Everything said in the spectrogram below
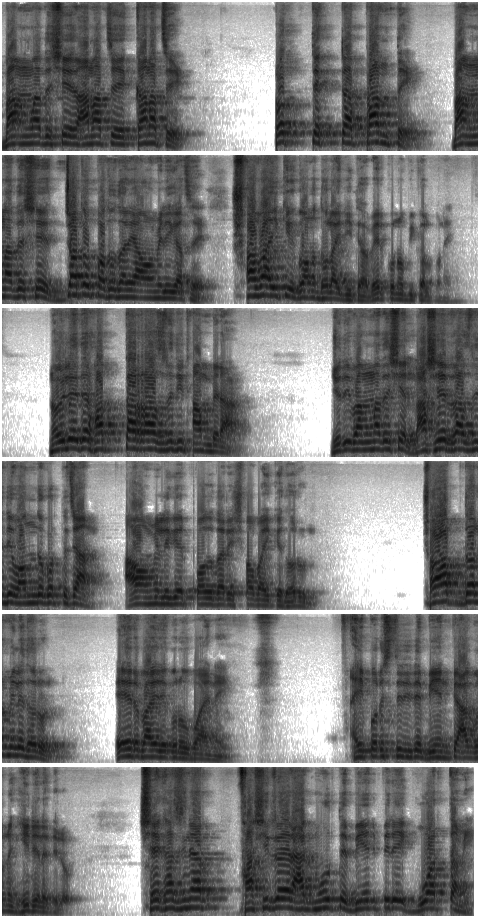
বাংলাদেশের আনাচে কানাচে প্রত্যেকটা প্রান্তে বাংলাদেশে যত পদধারী আওয়ামী লীগ আছে, সবাইকে গণধোলাই দিতে হবে, এর কোনো বিকল্প নেই। নইলে এদের হত্যার রাজনীতি থামবে না। যদি বাংলাদেশে লাশের রাজনীতি বন্ধ করতে চান, আওয়ামী লীগের পদধারী সবাইকে ধরুন। সব দল মিলে ধরুন। এর বাইরে কোনো উপায় নেই। এই পরিস্থিতিতে বিএনপি আগুনে ঘি ঢেলে দিল। শেখ হাসিনার ফাঁসির রায়ের আগ মুহূর্তে বিএনপির এই গুয়ারতামি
